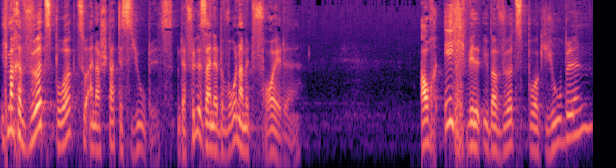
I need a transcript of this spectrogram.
ich mache Würzburg zu einer Stadt des Jubels und erfülle seine Bewohner mit Freude. Auch ich will über Würzburg jubeln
